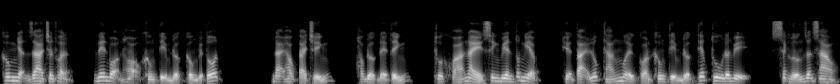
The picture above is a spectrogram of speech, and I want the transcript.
không nhận ra chân phận, nên bọn họ không tìm được công việc tốt đại học tài chính, học được để tính, thuộc khóa này sinh viên tốt nghiệp, hiện tại lúc tháng mười còn không tìm được tiếp thu đơn vị, sách hướng dẫn sao?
